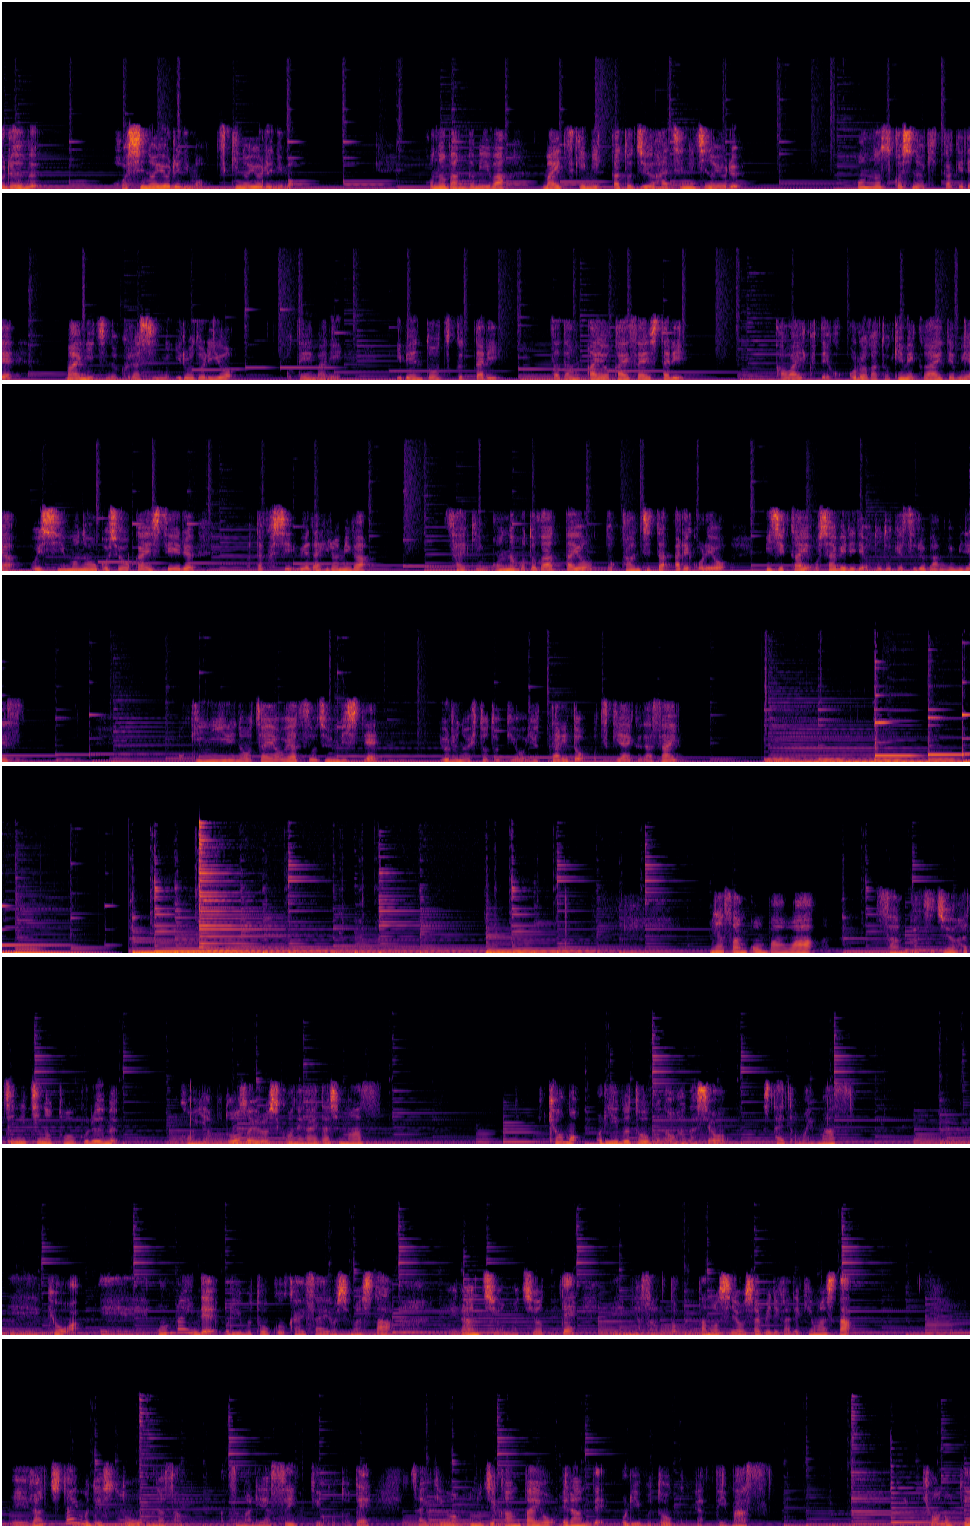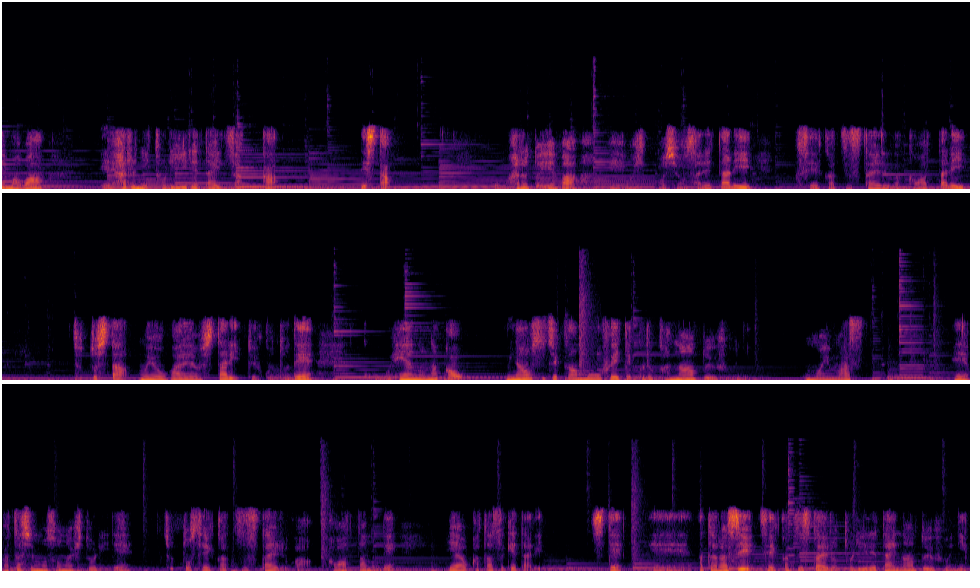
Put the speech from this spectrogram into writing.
クルーム星の夜にも月の夜にも。この番組は毎月3日と18日の夜ほんの少しのきっかけで毎日の暮らしに彩りををテーマにイベントを作ったり座談会を開催したり可愛くて心がときめくアイテムや美味しいものをご紹介している私上田ひろみが最近こんなことがあったよと感じたあれこれを短いおしゃべりでお届けする番組です。気に入りのお茶やおやつを準備して夜のひとときをゆったりとお付き合いください。皆さんこんばんは。3月18日のトークルーム。今夜もどうぞよろしくお願いいたします。今日もオリーブトークのお話をしたいと思います、えー、今日は、ンでオリーブトーク開催をしました、え、ランチを持ち寄って、え皆さんと楽しいおしゃべりができました、えランチタイムですと皆さん集まりやすいっていうことで最近はこの時間帯を選んでオリーブトークをやっています。今日のテーマは、え春に取り入れたい雑貨でした。春といえば、え、お引越しをされたり生活スタイルが変わったりちょっとした模様替えをしたりということでこう部屋の中を見直す時間も増えてくるかなというふうに思います、えー、私もその一人でちょっと生活スタイルが変わったので部屋を片付けたりして、えー、新しい生活スタイルを取り入れたいなというふうに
